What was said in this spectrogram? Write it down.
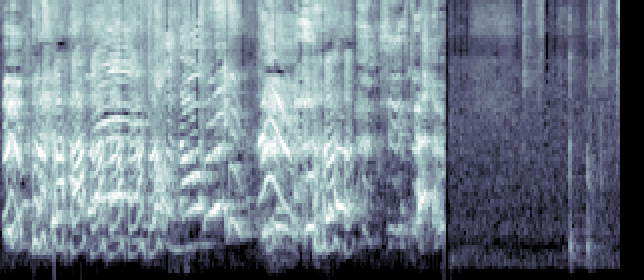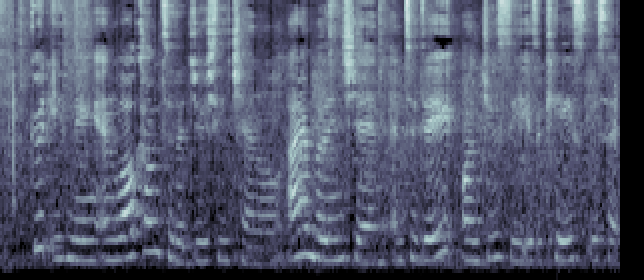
Good evening and welcome to the Jewcy channel. I am Berlyn Chian and today on Jewcy is a case with. research.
